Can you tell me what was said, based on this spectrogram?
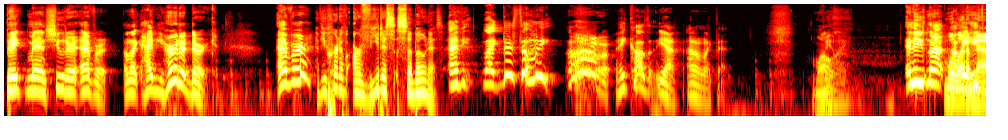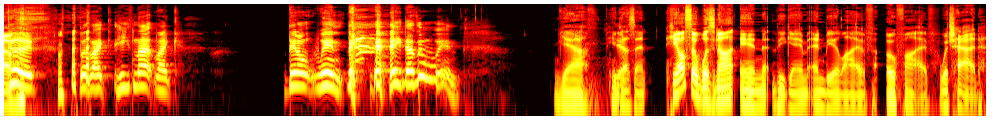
big man shooter ever. I'm like, have you heard of Dirk? Ever? have you heard of Arvydas Sabonis? Have you like there's so many ugh, he calls it yeah, I don't like that. Well, And he's not We'll I let mean he's know. good, but like he's not like they don't win. he doesn't win. yeah, he Yeah. doesn't. He also was not in the game NBA Live 05, which had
